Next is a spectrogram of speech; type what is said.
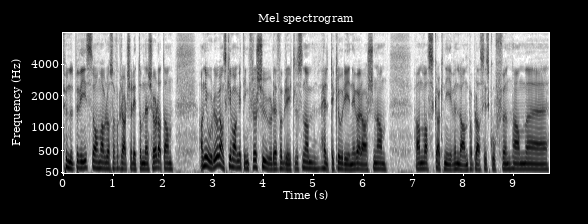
funnet bevis, og han har vel også forklart seg litt om det sjøl, at han, han, gjorde jo ganske mange ting for å skjule forbrytelsen. Han helte klorin i garasjen. han han vaska kniven, la den på plass i skuffen. Han eh,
